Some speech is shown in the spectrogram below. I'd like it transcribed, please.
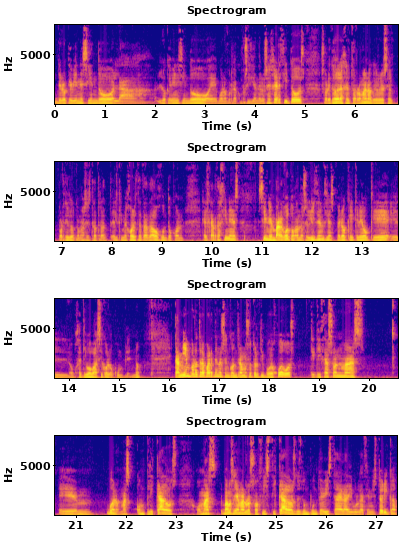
de lo que viene siendo la lo que viene siendo bueno pues la composición de los ejércitos sobre todo el ejército romano que creo que es el por cierto el que más está el que mejor está tratado junto con el cartaginés. Sin embargo tomándose licencias pero que creo que el objetivo básico lo cumplen no también, por otra parte, nos encontramos otro tipo de juegos que quizás son más, em, bueno, más complicados o más, vamos a llamarlos sofisticados desde un punto de vista de la divulgación histórica,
